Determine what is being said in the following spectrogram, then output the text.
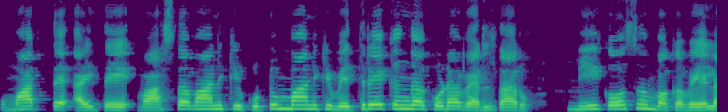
కుమార్తె అయితే వాస్తవానికి కుటుంబానికి వ్యతిరేకంగా కూడా వెళ్తారు. నీకోసం ఒకవేళ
